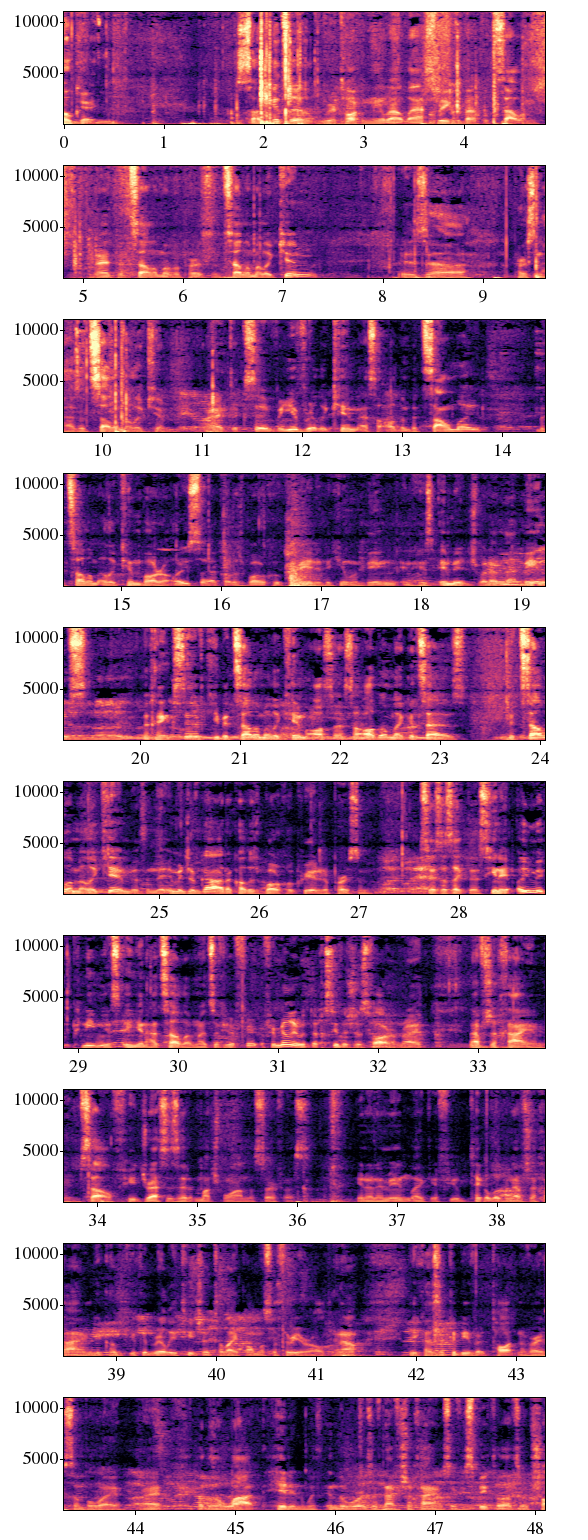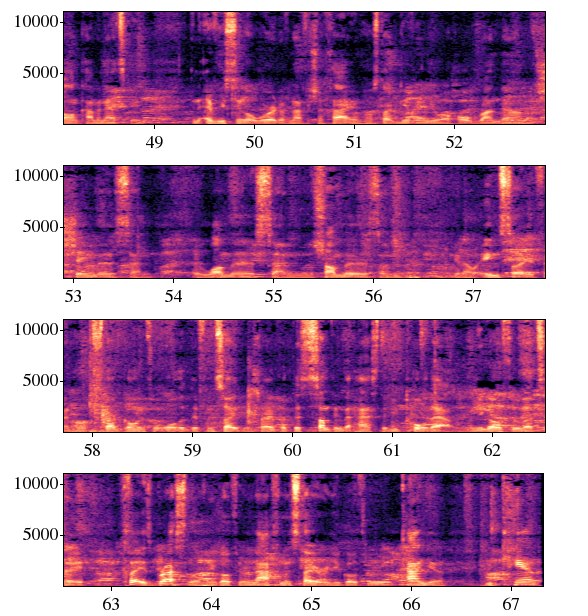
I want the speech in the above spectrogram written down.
Okay. So, Kitza, we were talking about last week about the tselem, right? The tselem of a person. Tselem elikim is uh, a person has a tselem elikim, right? The ksiv v'yivrit elikim es ha'adam b'tsalmai b'tselem elikim bara oisa. HaKadosh Baruch Hu created a human being in His image, whatever that means. V'chein ksiv ki b'tselem elikim asa es ha'adam, like it says, b'tselem elikim, if in the image of God, HaKadosh Baruch Hu created a person. So it says like this, Hine oimik pnimius inyan hatzelem, right? So if you're fa- familiar with the Chassidish Sfarim, right? Nefesh Chaim himself, he dresses it much more on the surface. You know what I mean? Like if you take a look at Nefesh Chaim, you could you could really teach it to like almost a three year old, you know, because it could be taught in a very simple way, right? But there's a lot hidden within the words of Nefesh Chaim. So if you speak to let's say Shalom Kamenetsky, in every single word of Nefesh Chaim, he'll start giving you a whole rundown of Shemus and Elamis and Shamus and you know Ein Sof, and he'll start going through all the different sites, right? But there's something that has to be pulled out. When you go through, let's say, Clay's Breslov, you go through Nachman's Torah, you go through Tanya, you can't,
